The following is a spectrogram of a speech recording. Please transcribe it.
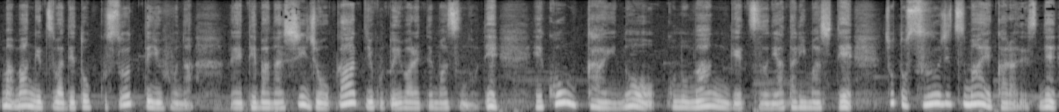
まあ、満月はデトックスっていう風な、えー、手放し浄化っていうことを言われてますので、えー、今回のこの満月にあたりましてちょっと数日前からですね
